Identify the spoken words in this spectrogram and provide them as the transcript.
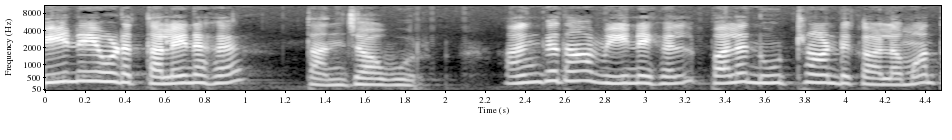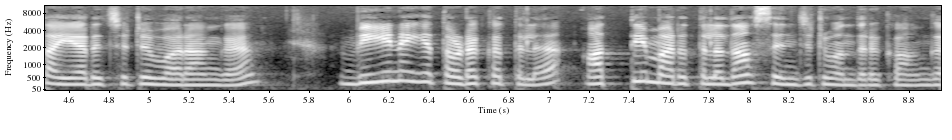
வீணையோட தலைநகர் தஞ்சாவூர். அங்கே தான் வீணைகள் பல நூற்றாண்டு காலமாக தயாரிச்சுட்டு வராங்க. வீணையை தொடக்கத்தில் அத்தி மரத்தில் தான் செஞ்சுட்டு வந்திருக்காங்க.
